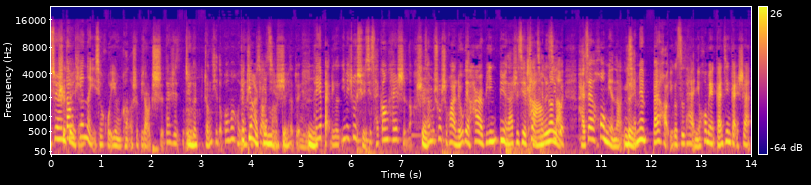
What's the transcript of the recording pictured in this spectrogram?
虽然当天的一些回应可能是比较迟，但是这个整体的官方回应是比较及时的。对，他也摆了一个，因为这个雪季才刚开始呢。是，咱们说实话，留给哈尔滨冰雪大世界赚钱的机会还在后面呢。你前面摆好一个姿态，你后面赶紧改善，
